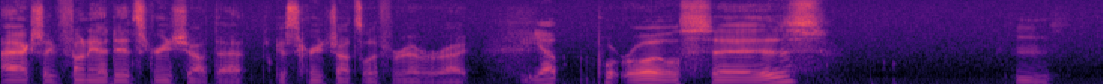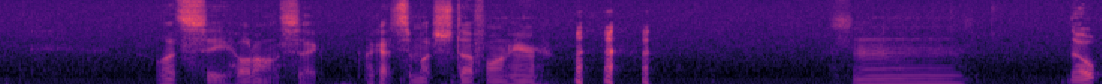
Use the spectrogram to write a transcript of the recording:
I actually funny I did screenshot that because screenshots live forever, right? Yep. Port Royal says, hmm. Let's see. Hold on a sec. I got so much stuff on here. Hmm. Nope.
